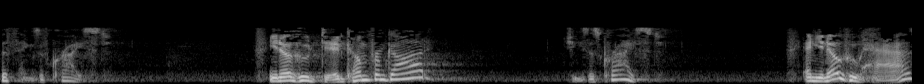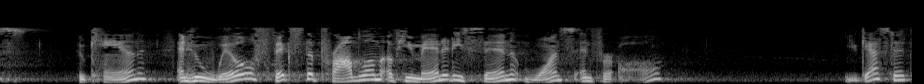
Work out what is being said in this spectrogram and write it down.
The things of Christ. You know who did come from God? Jesus Christ. And you know who has, who can, and who will fix the problem of humanity's sin once and for all? You guessed it.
